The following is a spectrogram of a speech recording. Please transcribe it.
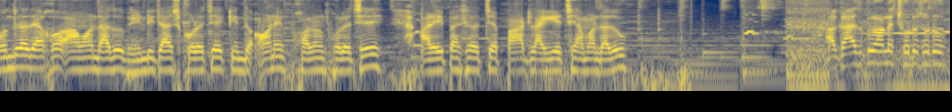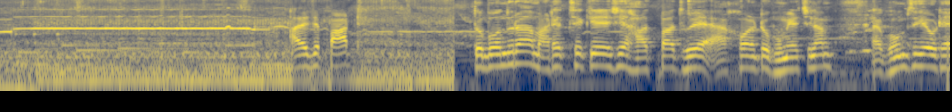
বন্ধুরা দেখো, আমার দাদু ভেন্ডি চাষ করেছে, কিন্তু অনেক ফলন ফলেছে, আর এই পাশে হচ্ছে পাট লাগিয়েছে আমার দাদু। আর গাছগুলো অনেক ছোট ছোট। আর এই যে পাট। তো বন্ধুরা, মাঠের থেকে এসে হাত পা ধুয়ে এখন একটু ঘুমিয়েছিলাম ঘুম থেকে উঠে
